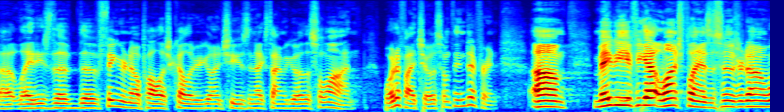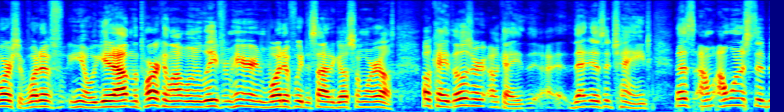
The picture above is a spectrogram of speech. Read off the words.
uh, ladies, the, the fingernail polish color you're going to choose the next time you go to the salon. What if I chose something different? Um, maybe if you got lunch plans as soon as we're done with worship. What if you know we get out in the parking lot when we leave from here, and what if we decide to go somewhere else? Okay, those are okay. That is a change. That's I, I want us to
